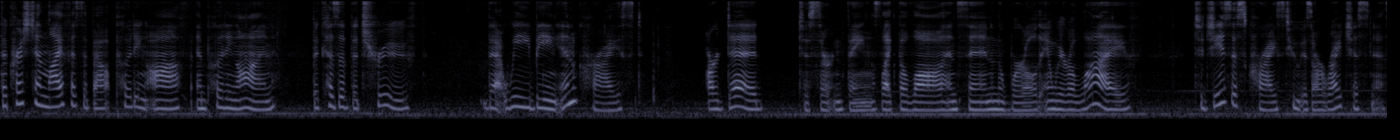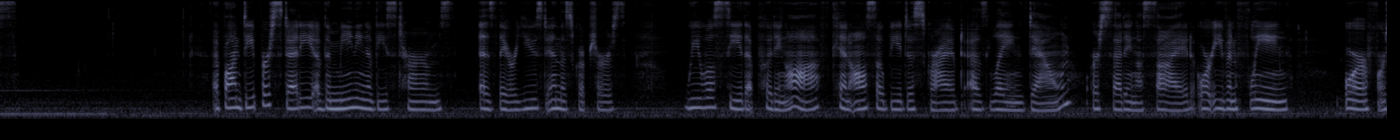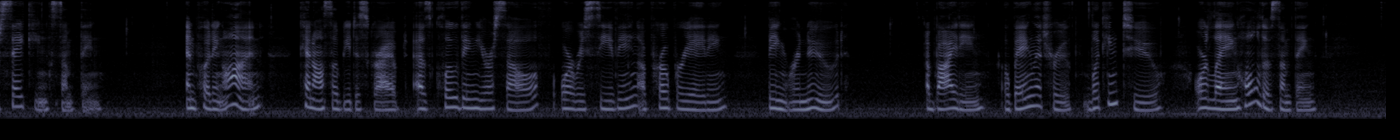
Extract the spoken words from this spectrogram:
The Christian life is about putting off and putting on because of the truth that we, being in Christ, are dead to certain things like the law and sin and the world, and we're alive to Jesus Christ, who is our righteousness. Upon deeper study of the meaning of these terms as they are used in the scriptures, we will see that putting off can also be described as laying down or setting aside or even fleeing or forsaking something. And putting on can also be described as clothing yourself or receiving, appropriating, being renewed, abiding, obeying the truth, looking to, or laying hold of something.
